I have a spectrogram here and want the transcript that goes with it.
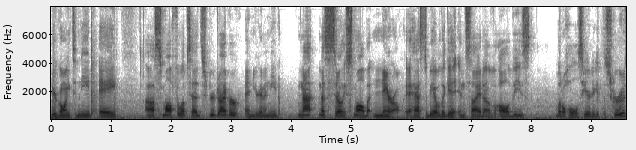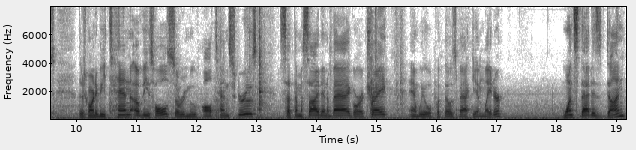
you're going to need a, a small Phillips head screwdriver and you're going to need not necessarily small, but narrow. It has to be able to get inside of all of these little holes here to get the screws. There's going to be 10 of these holes, so remove all 10 screws, set them aside in a bag or a tray, and we will put those back in later. Once that is done,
